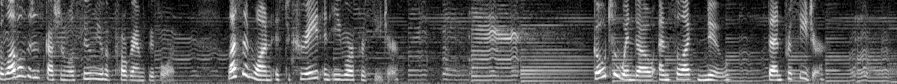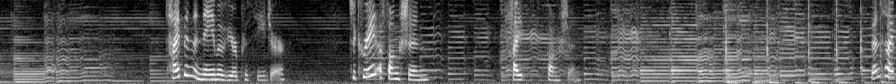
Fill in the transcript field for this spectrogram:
The level of the discussion will assume you have programmed before. Lesson 1 is to create an Igor procedure. Go to Window and select New, then Procedure. Type in the name of your procedure. To create a function, type function. Then type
